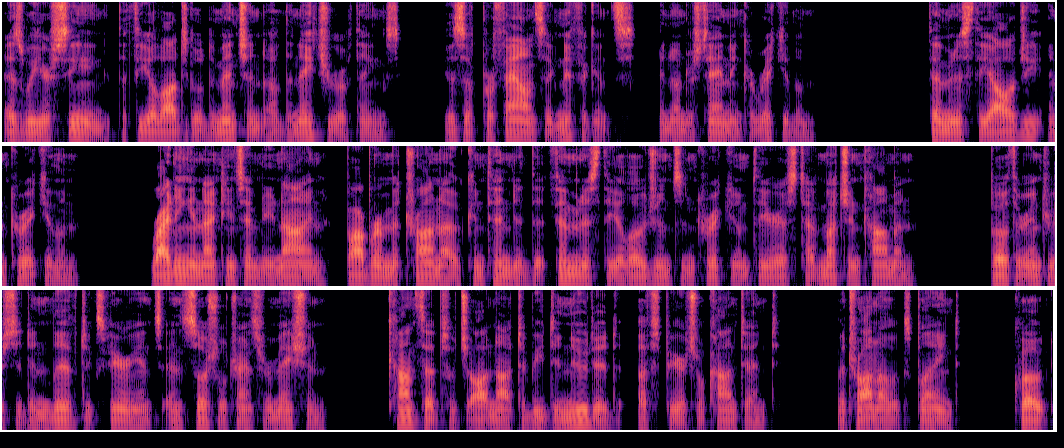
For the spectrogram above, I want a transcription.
As we are seeing, the theological dimension of the nature of things is of profound significance in understanding curriculum. Feminist theology and curriculum. Writing in 1979, Barbara Mitrano contended that feminist theologians and curriculum theorists have much in common. Both are interested in lived experience and social transformation, concepts which ought not to be denuded of spiritual content. Mitrano explained, quote,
